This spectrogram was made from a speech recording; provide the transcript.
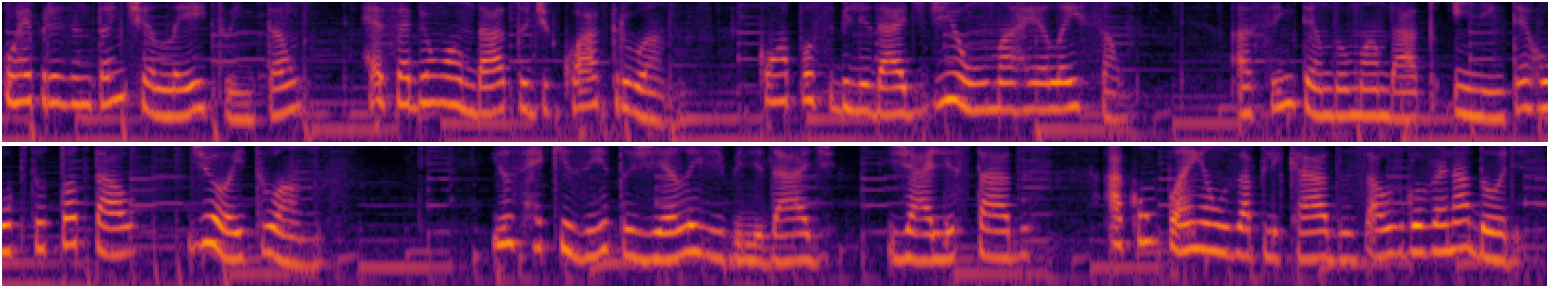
O representante eleito, então, recebe um mandato de quatro anos, com a possibilidade de uma reeleição, assim tendo um mandato ininterrupto total de oito anos. E os requisitos de elegibilidade, já listados, acompanham os aplicados aos governadores,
